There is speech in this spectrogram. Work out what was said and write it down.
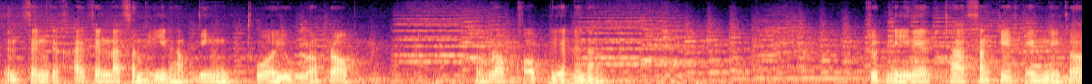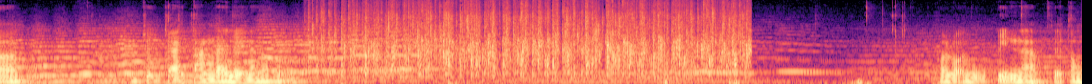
เป็นเส้นคล้ายๆเส้นรัศมีนะครับ วิ่งทั่วอยู่รอบๆรอบๆขอบเหรียญเลยนะครับ จุดนี้เนี่ยถ้าสังเกตเห็นนี่ก็จุดจ่ายตังค์ได้เลยนะครับผมก็ร้อยหูปิ้นนะครับ จะต้อง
